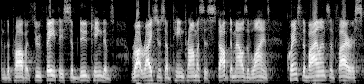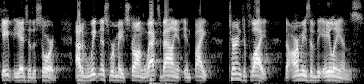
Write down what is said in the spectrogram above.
and of the prophets. Through faith they subdued kingdoms, wrought righteousness, obtained promises, stopped the mouths of lions, quenched the violence of fire, escaped the edge of the sword. Out of weakness were made strong, waxed valiant in fight, turned to flight the armies of the aliens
